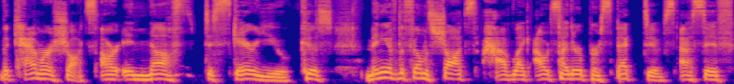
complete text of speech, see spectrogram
the camera shots are enough to scare you because many of the film's shots have like outsider perspectives as if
